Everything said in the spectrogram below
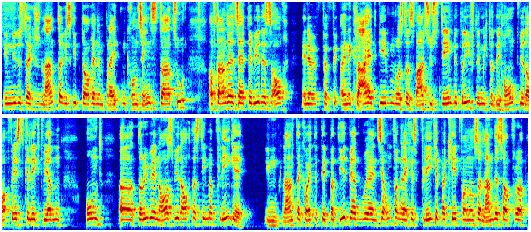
im niederösterreichischen Landtag. Es gibt auch einen breiten Konsens dazu. Auf der anderen Seite wird es auch eine, eine Klarheit geben, was das Wahlsystem betrifft, nämlich der Dehont wird auch festgelegt werden und äh, darüber hinaus wird auch das Thema Pflege im Landtag heute debattiert werden, wo ja ein sehr umfangreiches Pflegepaket von unserer Landeshauptfrau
